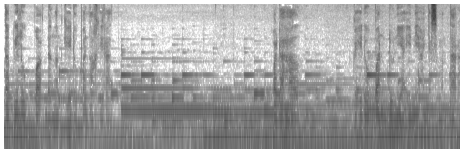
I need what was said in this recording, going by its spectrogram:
tapi lupa dengan kehidupan akhirat. Padahal kehidupan dunia ini hanya sementara,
